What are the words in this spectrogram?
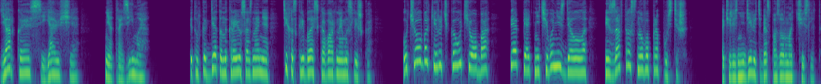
Яркая, сияющая, неотразимая. И только где-то на краю сознания тихо скреблась коварная мыслишка. «Учеба, Кирочка, учеба! Ты опять ничего не сделала, и завтра снова пропустишь. А через неделю тебя с позором отчислят.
